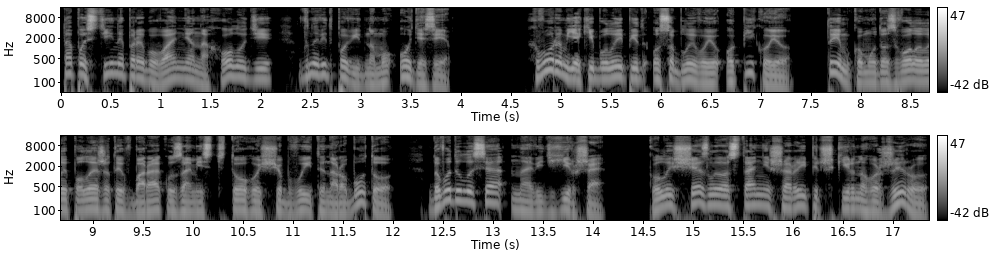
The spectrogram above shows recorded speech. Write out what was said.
та постійне перебування на холоді в невідповідному одязі. Хворим, які були під особливою опікою, тим, кому дозволили полежати в бараку замість того, щоб вийти на роботу, доводилося навіть гірше. Коли щезли останні шари підшкірного жиру,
